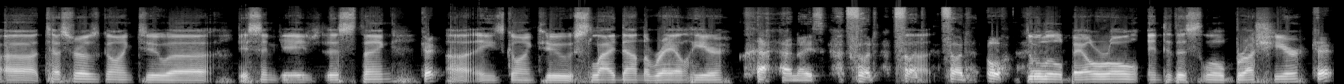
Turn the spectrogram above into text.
uh, Tessero's going to uh, disengage this thing. Okay. Uh, and he's going to slide down the rail here, nice. Thud thud Uh, thud. Oh. do a little barrel roll into this little brush here, Okay.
